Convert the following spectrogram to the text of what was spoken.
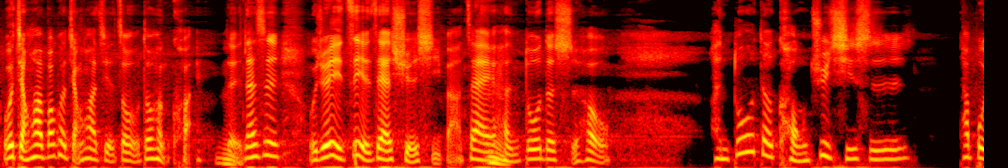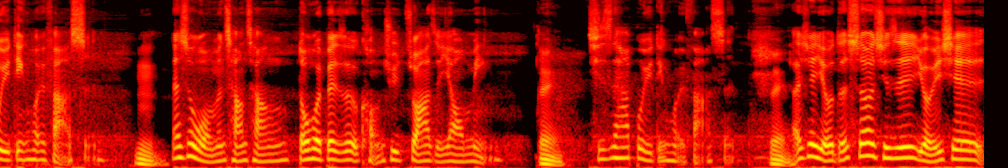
我讲话，包括讲话节奏都很快。对，但是我觉得你自己也在学习吧，在很多的时候。很多的恐惧其实它不一定会发生，嗯，但是我们常常都会被这个恐惧抓着要命。对，其实它不一定会发生。对，而且有的时候，其实有一些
